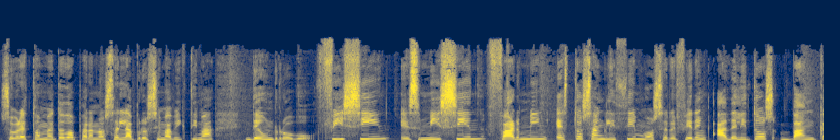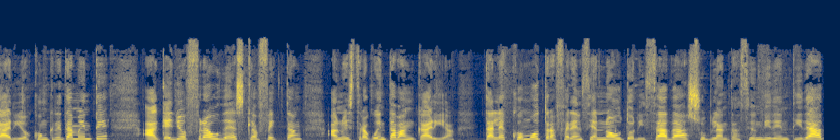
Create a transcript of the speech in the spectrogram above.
sobre estos métodos para no ser la próxima víctima de un robo. Phishing, smishing, farming, estos anglicismos se refieren a delitos bancarios, concretamente a aquellos fraudes que afectan a nuestra cuenta bancaria tales como transferencias no autorizadas, suplantación de identidad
